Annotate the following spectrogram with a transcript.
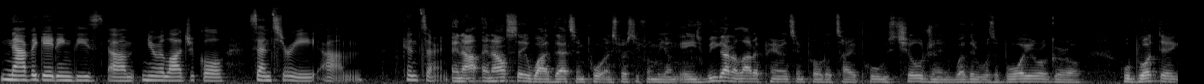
navigating these um, neurological sensory um, concerns. And I and I'll say why that's important, especially from a young age. We got a lot of parents in prototype whose children, whether it was a boy or a girl, who brought their,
